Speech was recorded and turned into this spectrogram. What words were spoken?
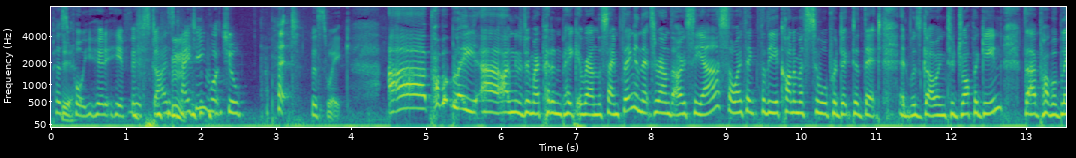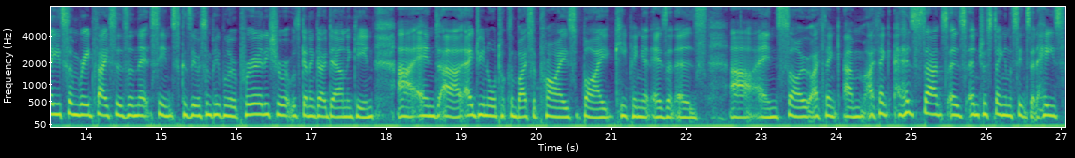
piss Yeah. poor. You heard it here first, guys. Katie, what's your pit this week? Uh, probably uh, I'm going to do my pit and peak around the same thing, and that's around the OCR. So I think for the economists who all predicted that it was going to drop again, there are probably some red faces in that sense because there were some people who were pretty sure it was going to go down again. Uh, and uh, Adrian Orr took them by surprise by keeping it as it is. Uh, and so I think um, I think his stance is interesting in the sense that he's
